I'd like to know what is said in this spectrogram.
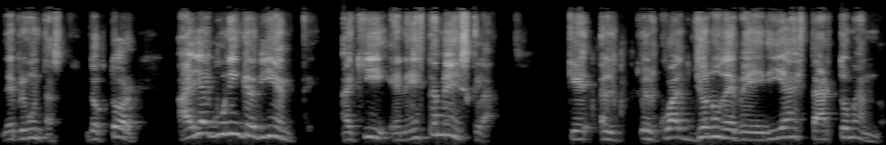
le preguntas, doctor, ¿hay algún ingrediente aquí en esta mezcla que el cual yo no debería estar tomando?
